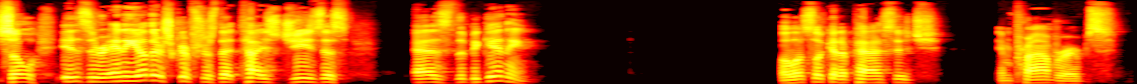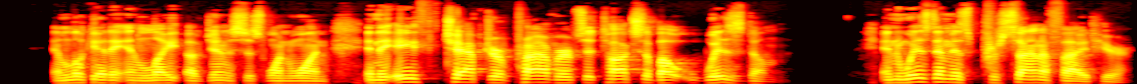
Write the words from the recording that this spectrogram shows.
So, is there any other scriptures that ties Jesus as the beginning? Well, let's look at a passage in Proverbs and look at it in light of Genesis 1 1. In the eighth chapter of Proverbs, it talks about wisdom, and wisdom is personified here,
